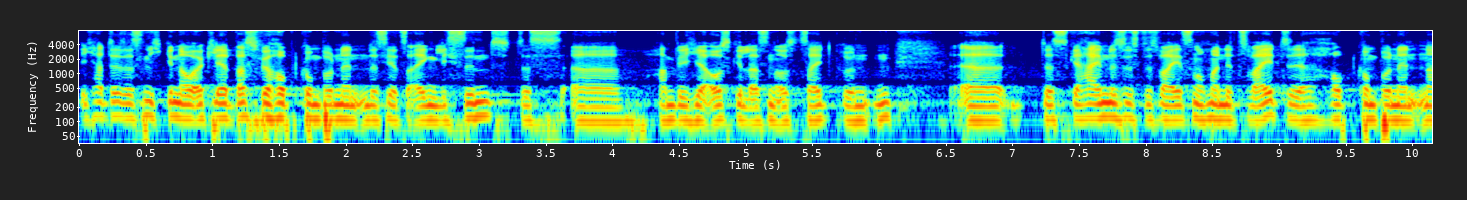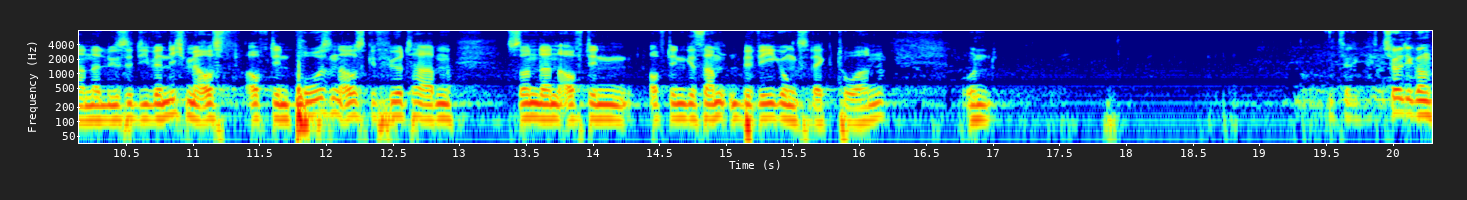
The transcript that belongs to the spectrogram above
ich hatte das nicht genau erklärt, was für Hauptkomponenten das jetzt eigentlich sind. Das äh, haben wir hier ausgelassen aus Zeitgründen. Äh, das Geheimnis ist, das war jetzt nochmal eine zweite Hauptkomponentenanalyse, die wir nicht mehr aus, auf den Posen ausgeführt haben, sondern auf den, auf den gesamten Bewegungsvektoren. Und Entschuldigung.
